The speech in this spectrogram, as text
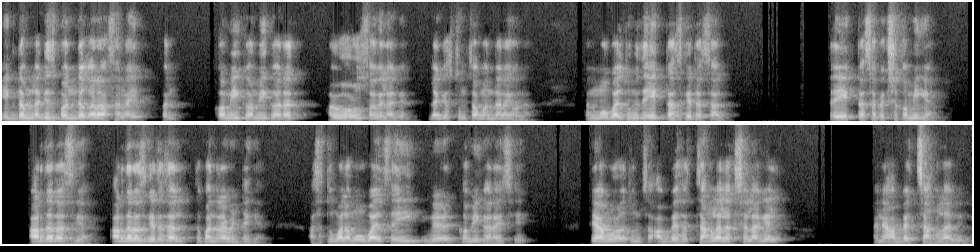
एकदम लगेच बंद करा असं नाही पण कमी कमी करत हळूहळू सवय लागेल. लगेच तुमचा बंद नाही होणार. पण मोबाईल तुम्ही जर एक तास घेत असाल तर एक तासापेक्षा कमी घ्या. अर्धा तास घ्या. अर्धा तास घेत असाल तर पंधरा मिनिटं घ्या. असं तुम्हाला मोबाईलचाही वेळ कमी करायचे. त्यामुळं तुमचा अभ्यासात चांगला लक्ष लागेल. आणि अभ्यास चांगला होईल.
